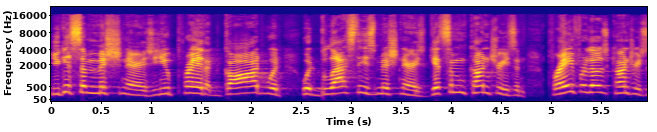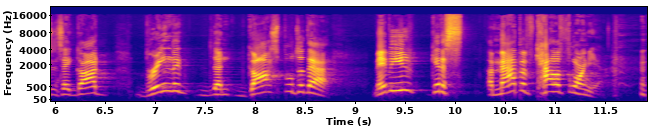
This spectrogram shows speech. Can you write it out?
you get some missionaries and you pray that God would, would bless these missionaries. Get some countries and pray for those countries and say, God, bring the, the gospel to that. Maybe you get a, a map of California.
